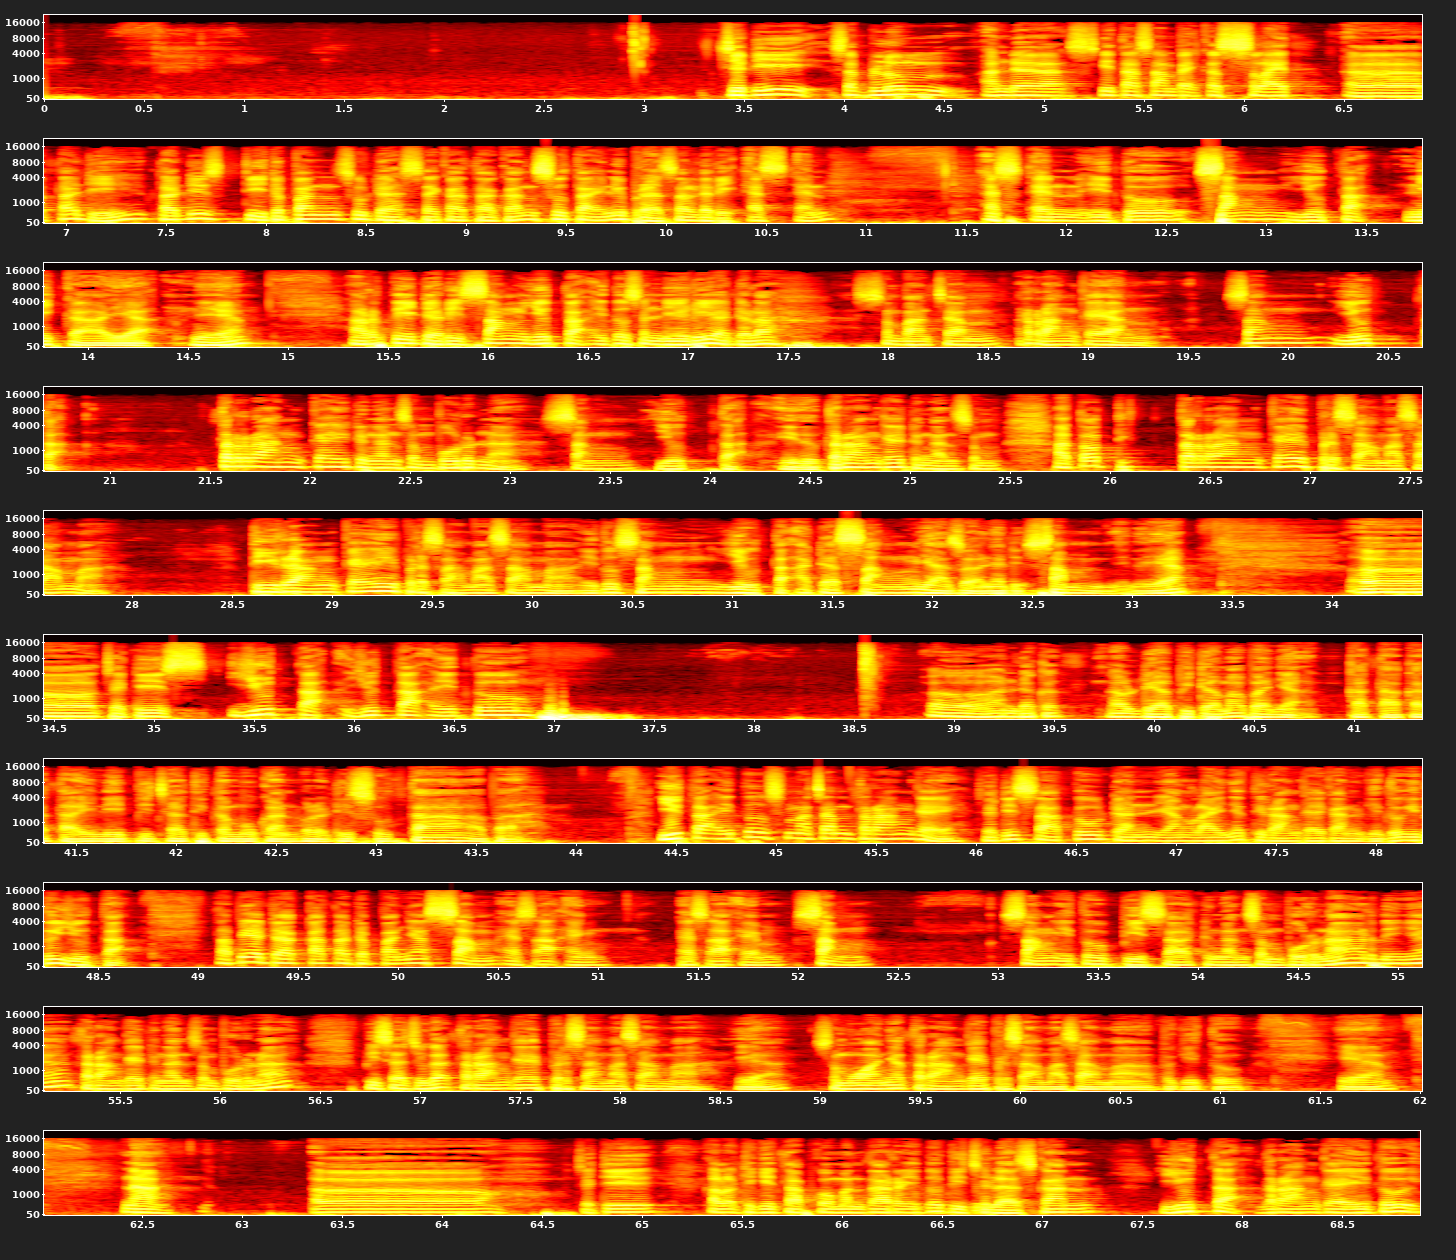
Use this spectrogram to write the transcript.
Jadi sebelum Anda kita sampai ke slide uh, tadi, tadi di depan sudah saya katakan suta ini berasal dari SN. SN itu Sang Yuta Nikaya, ya. Arti dari Sang Yuta itu sendiri adalah semacam rangkaian Sang Yuta terangkai dengan sempurna Sang Yuta. Itu terangkai dengan sem atau terangkai bersama-sama. Dirangkai bersama-sama. Itu sang yuta ada sangnya soalnya di sam gitu ya. E, jadi yuta yuta itu e, anda kalau di abidama banyak kata-kata ini bisa ditemukan. Kalau di suta apa? Yuta itu semacam terangkai. Jadi satu dan yang lainnya dirangkaikan gitu. Itu yuta. Tapi ada kata depannya sam sam sam sang. Sang itu bisa dengan sempurna artinya terangkai dengan sempurna bisa juga terangkai bersama-sama ya. Semuanya terangkai bersama-sama begitu ya. Nah eh, jadi kalau di kitab komentar itu dijelaskan yuta terangkai itu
